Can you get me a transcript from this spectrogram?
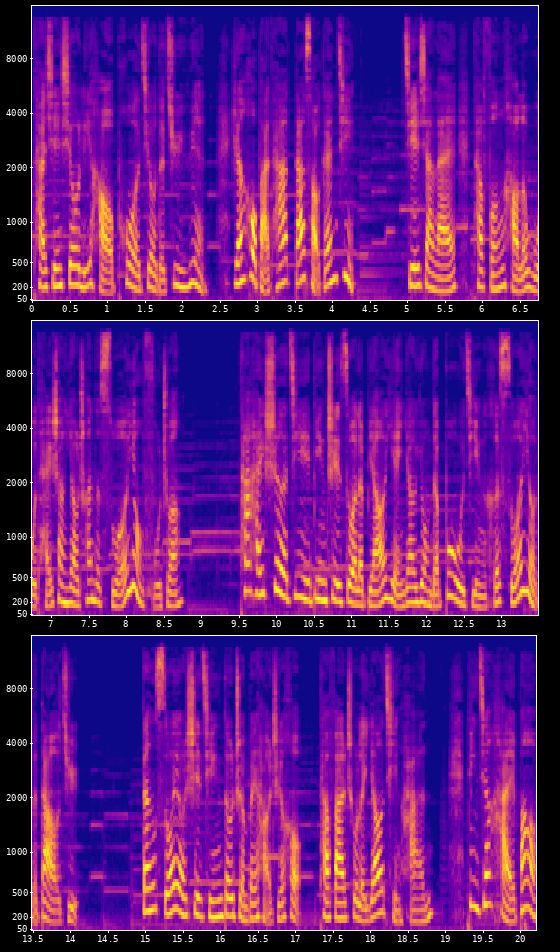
他先修理好破旧的剧院，然后把它打扫干净。接下来，他缝好了舞台上要穿的所有服装。他还设计并制作了表演要用的布景和所有的道具。当所有事情都准备好之后，他发出了邀请函，并将海报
